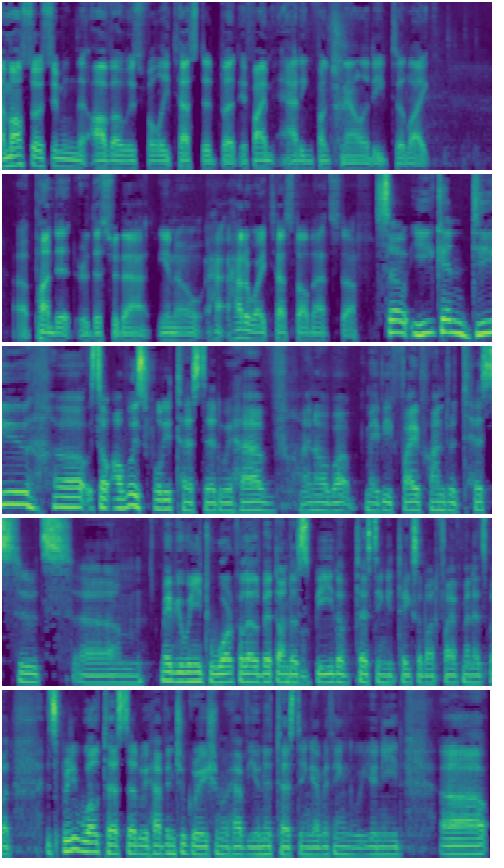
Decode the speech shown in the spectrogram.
I'm also assuming that Avo is fully tested, but if I'm adding functionality to like a pundit or this or that you know h- how do i test all that stuff? So you can do uh, so is fully tested. We have i know about maybe 500 test suits. Um, maybe we need to work a little bit on the mm-hmm. speed of testing. It takes about five minutes but it's pretty well tested. We have integration. We have unit testing everything you need. Uh,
